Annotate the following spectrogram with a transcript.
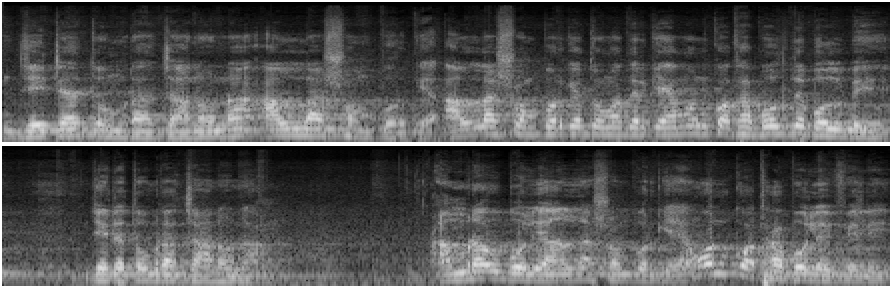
যেটা তোমরা জানো না আল্লাহ সম্পর্কে। আল্লাহ সম্পর্কে তোমাদেরকে এমন কথা বলতে বলবে যেটা তোমরা জানো না। আমরাও বলি আল্লাহ সম্পর্কে এমন কথা বলে ফেলি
